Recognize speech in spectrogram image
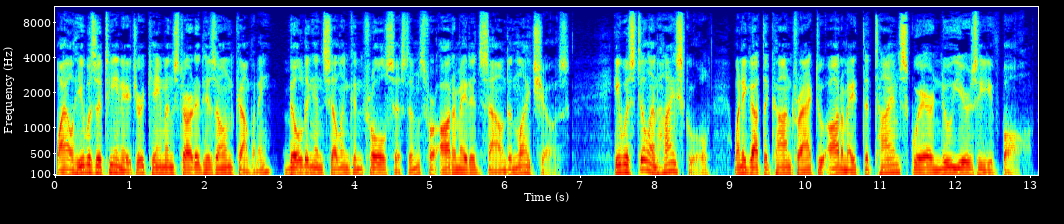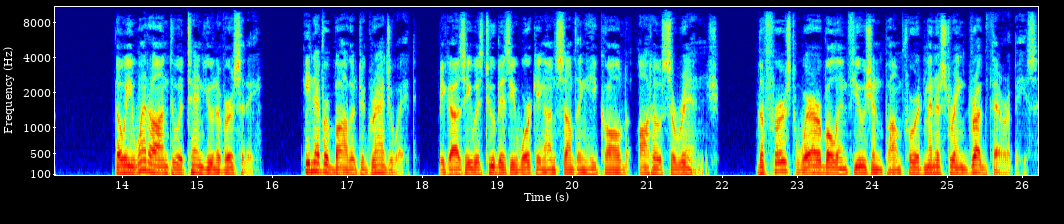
While he was a teenager, Kamen started his own company, building and selling control systems for automated sound and light shows. He was still in high school when he got the contract to automate the Times Square New Year's Eve ball. Though he went on to attend university, he never bothered to graduate because he was too busy working on something he called auto syringe, the first wearable infusion pump for administering drug therapies.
